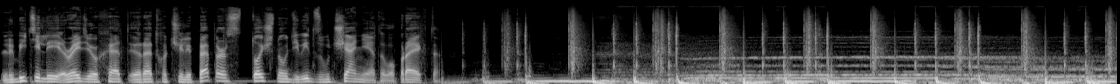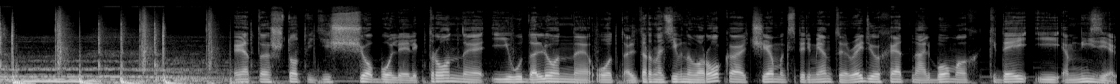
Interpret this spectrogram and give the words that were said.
Любителей Radiohead и Red Hot Chili Peppers точно удивит звучание этого проекта. Это что-то еще более электронное и удаленное от альтернативного рока, чем эксперименты Radiohead на альбомах Kidday и Amnesiac.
